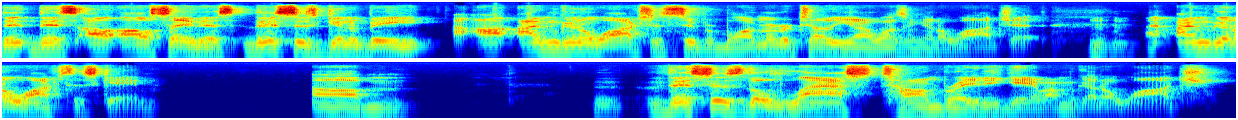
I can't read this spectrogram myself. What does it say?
Th- This I'll, I'll say this. This is going to be. I, I'm going to watch the Super Bowl. I remember telling you I wasn't going to watch it. Mhm. I, I'm going to watch this game. Um, this is the last Tom Brady game I'm going to watch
